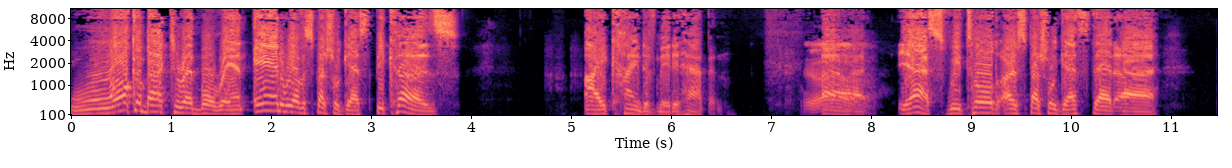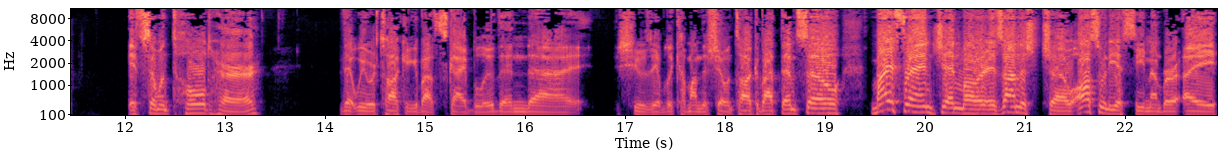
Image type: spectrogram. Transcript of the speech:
Welcome back to Red Bull Rant, and we have a special guest because I kind of made it happen. Uh, yes, we told our special guest that uh, if someone told her that we were talking about Sky Blue, then uh, she was able to come on the show and talk about them. So my friend Jen Muller is on the show, also an ESC member, a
